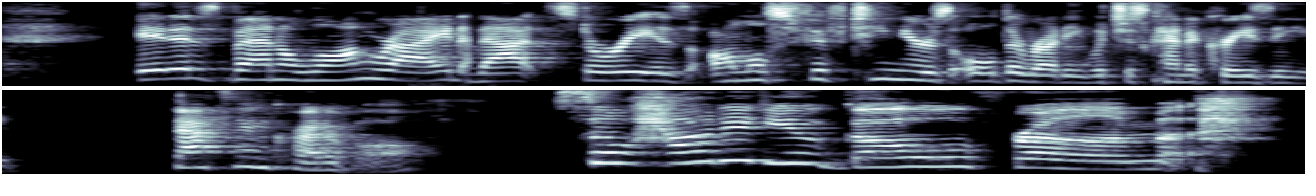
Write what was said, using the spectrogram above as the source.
it has been a long ride. That story is almost 15 years old already, which is kind of crazy. That's incredible. So, how did you go from,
